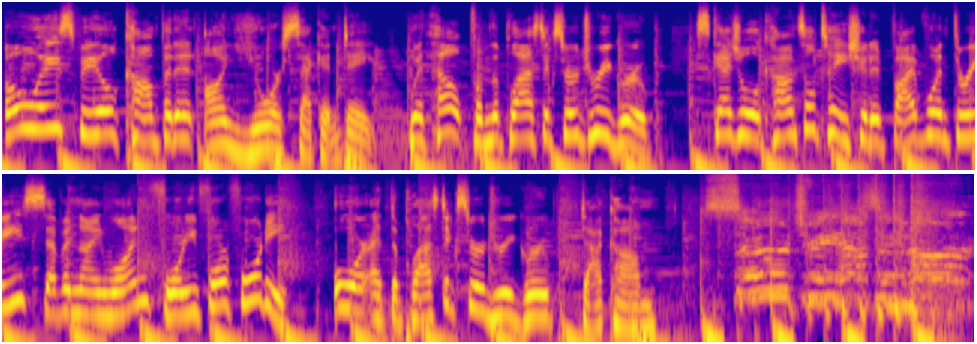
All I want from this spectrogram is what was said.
Always feel confident on your second date. With help from the Plastic Surgery Group, schedule a consultation at 513 791 4440 or at theplasticsurgerygroup.com. Surgery has an art.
